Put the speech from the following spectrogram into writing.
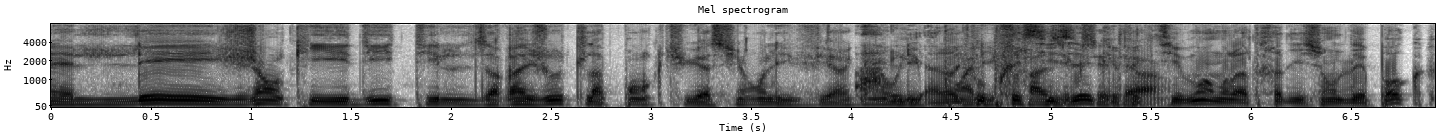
euh, les gens qui éditent, ils rajoutent la ponctuation, les virgules, Ah oui, les alors il faut préciser qu'effectivement, dans la tradition de l'époque,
